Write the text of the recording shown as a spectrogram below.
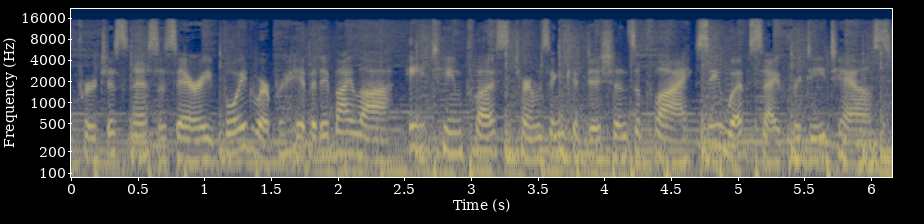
purchase necessary. Void where prohibited by law. 18 plus terms and conditions apply. See website for details.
